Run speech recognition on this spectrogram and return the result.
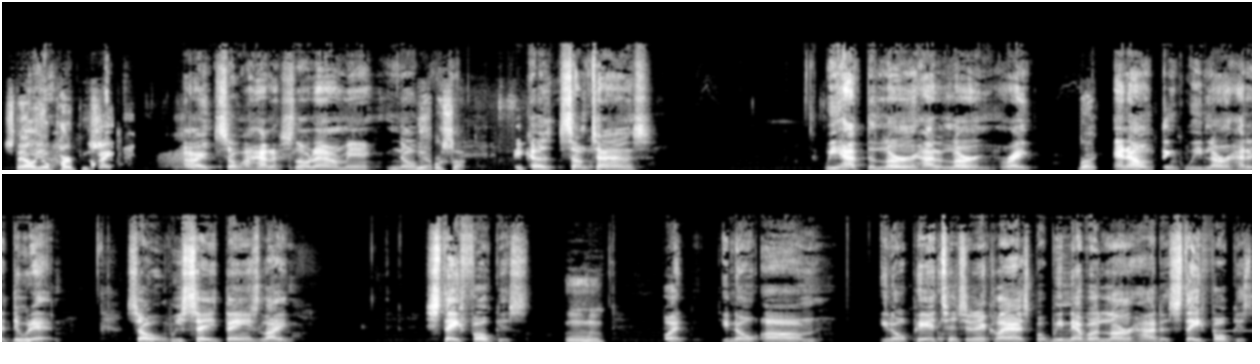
Stay on yeah. your purpose. All right. All right, so I had to slow down, man. You know, yeah, what's up? Because sometimes we have to learn how to learn, right? Right. And I don't think we learn how to do that. So we say things like stay focused. Mm-hmm. But you know, um, you know, pay attention in class, but we never learn how to stay focused.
